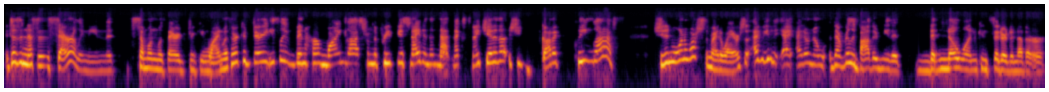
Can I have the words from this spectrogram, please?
It doesn't necessarily mean that someone was there drinking wine with her. It could very easily have been her wine glass from the previous night. And then that next night she had another she got a clean glass. She didn't want to wash them right away or so i mean i, I don't know. That really bothered me that that no one considered another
